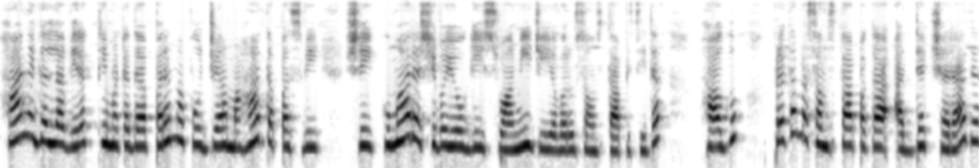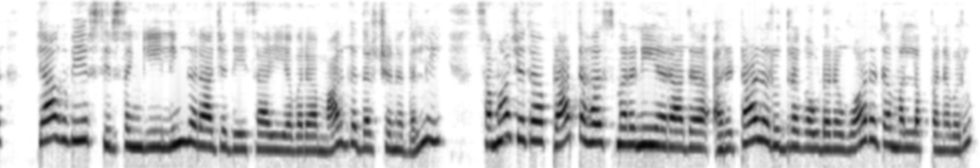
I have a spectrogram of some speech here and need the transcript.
ಹಾನಗಲ್ಲ ವಿರಕ್ತಿ ಮಠದ ಪರಮಪೂಜ್ಯ ಮಹಾತಪಸ್ವಿ ಶ್ರೀ ಕುಮಾರ ಶಿವಯೋಗಿ ಸ್ವಾಮೀಜಿಯವರು ಸಂಸ್ಥಾಪಿಸಿದ ಹಾಗೂ ಪ್ರಥಮ ಸಂಸ್ಥಾಪಕ ಅಧ್ಯಕ್ಷರಾದ ತ್ಯಾಗವೀರ್ ಸಿರ್ಸಂಗಿ ಲಿಂಗರಾಜ ದೇಸಾಯಿಯವರ ಮಾರ್ಗದರ್ಶನದಲ್ಲಿ ಸಮಾಜದ ಪ್ರಾತಃ ಸ್ಮರಣೀಯರಾದ ಅರಟಾಳ ರುದ್ರಗೌಡರ ವಾರದ ಮಲ್ಲಪ್ಪನವರು,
